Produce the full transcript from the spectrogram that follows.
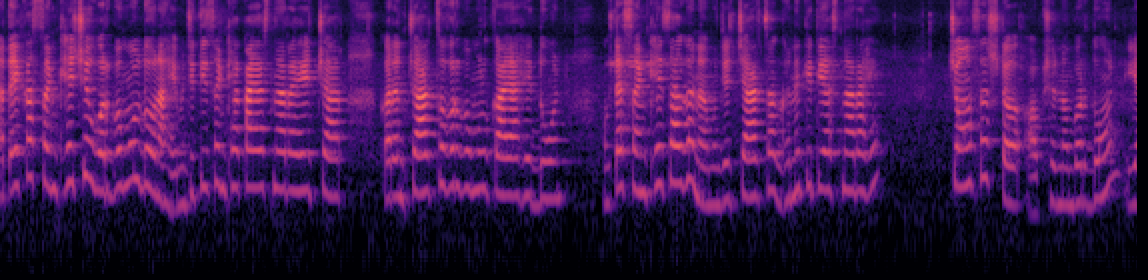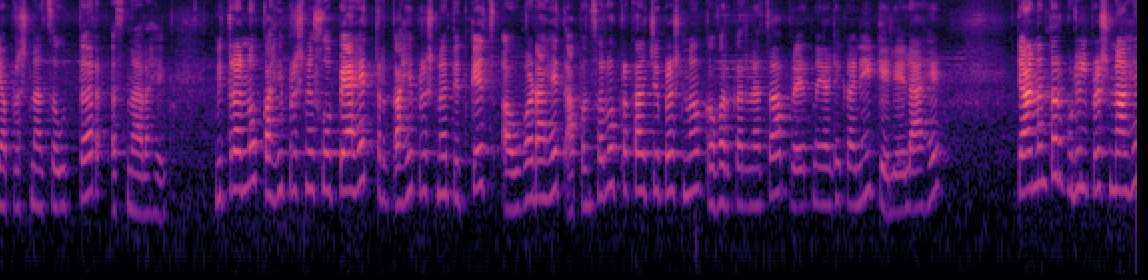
आता एका संख्येचे वर्गमूळ दोन आहे. म्हणजे ती संख्या काय असणार आहे? चार. कारण चारचं वर्गमूळ काय आहे? दोन. मग त्या संख्येचा घन म्हणजे चारचा घन किती असणार आहे? चौसष्ट. ऑप्शन नंबर दोन या प्रश्नाचं उत्तर असणार आहे. मित्रांनो काही प्रश्न सोपे आहेत तर काही प्रश्न तितकेच अवघड आहेत. आपण सर्व प्रकारचे प्रश्न कव्हर करण्याचा प्रयत्न या ठिकाणी केलेला आहे. त्यानंतर पुढील प्रश्न आहे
